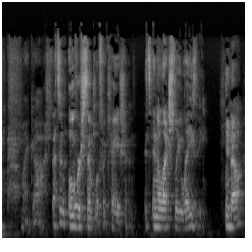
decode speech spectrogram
oh my gosh, that's an oversimplification. It's intellectually lazy, you know?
